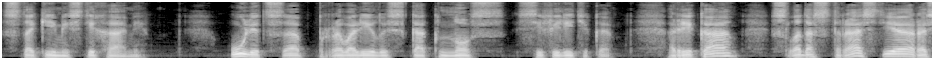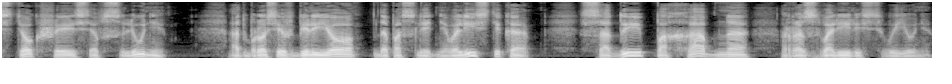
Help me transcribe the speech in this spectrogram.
с такими стихами? Улица провалилась, как нос сифилитика. Река — сладострастия, растекшаяся в слюни. Отбросив белье до последнего листика, сады похабно развалились в июне.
